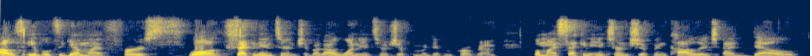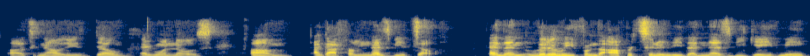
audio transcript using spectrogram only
I was able to get my first, well, second internship. I got one internship from a different program, but my second internship in college at Dell uh, Technologies, Dell, Mhm. everyone knows, um, I got from NSBE itself. And then literally from the opportunity that NSBE gave me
